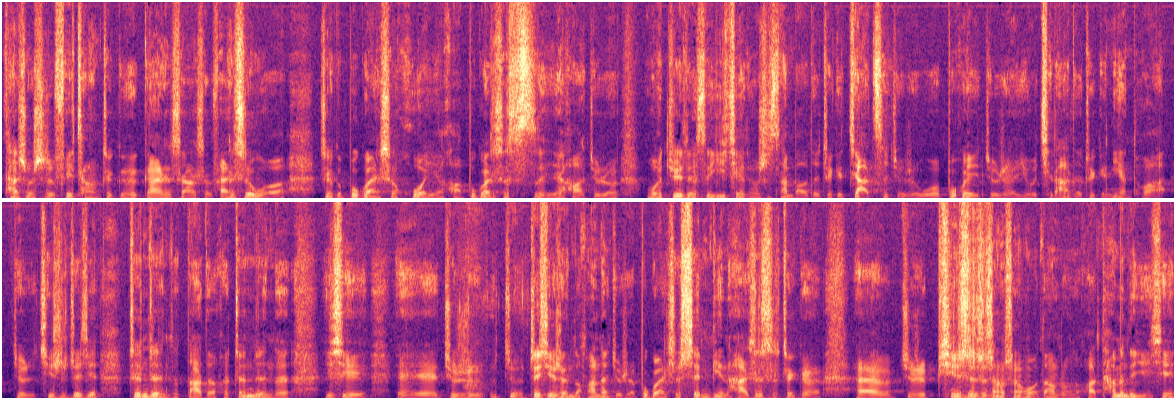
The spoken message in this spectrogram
他说是。非常这个感恩上师，凡是我这个不管是祸也好，不管是死也好，就是我觉得是一切都是三宝的这个加持，就是我不会就就是有其他的这个念头啊。就是其实这些真正的大德和真正的一些呃，就是这这些人的话呢，就是不管是生病还是是这个呃，就是平时日常生活当中的话，他们的一些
